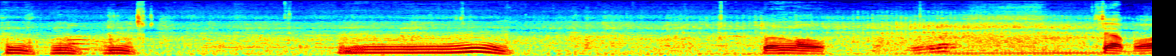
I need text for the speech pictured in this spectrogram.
เบิ่งเอาเอ๊ะแซ่บบ่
